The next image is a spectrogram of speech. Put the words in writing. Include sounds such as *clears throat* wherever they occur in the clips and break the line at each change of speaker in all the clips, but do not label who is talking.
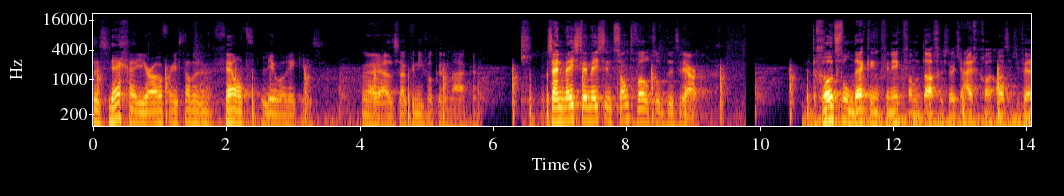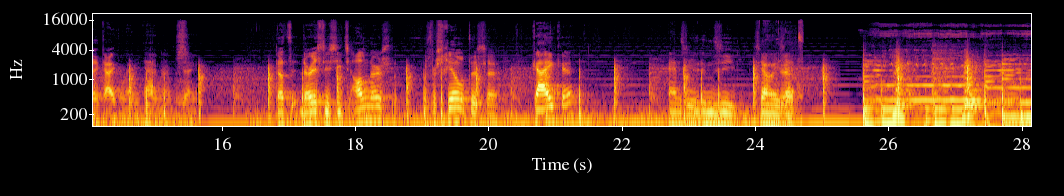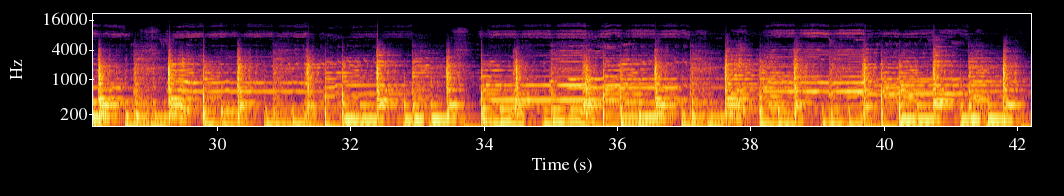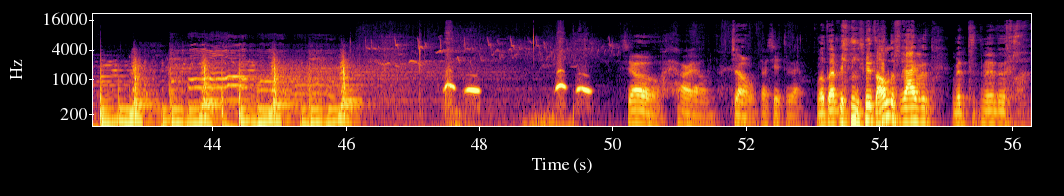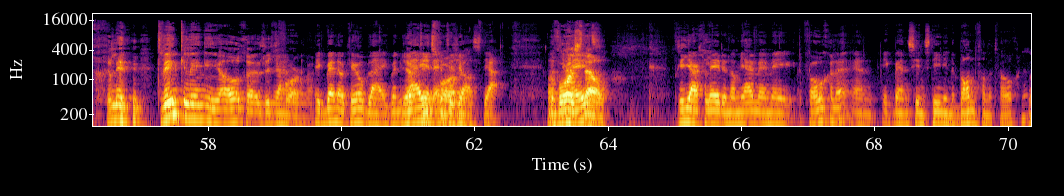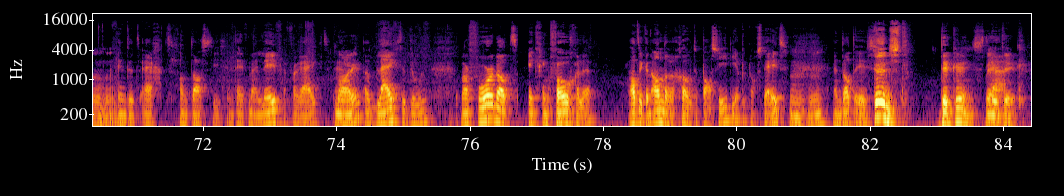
ze zeggen hierover is dat het een veldleeuwerik is.
Nou ja, dat zou ik in ieder geval kunnen maken. Wat zijn de meest, twee meest interessante vogels op dit werk? De grootste ontdekking, vind ik, van de dag is dat je eigenlijk gewoon altijd je verrekijker mee moet nemen naar het museum. Dat, er is dus iets anders, het verschil tussen kijken
En zie.
en zien.
Zo is
Ja.
het. Zitten we.
wat heb je *laughs* je zit handen vrij met, met, met een twinkeling in je ogen zit je
Ja,
voor me.
Ik ben ook heel blij. Ik ben
Je
blij en enthousiast. Ja.
Een
weet,
voorstel.
drie jaar geleden nam jij mij mee vogelen. En ik ben sindsdien in de ban van het vogelen.
Mhm.
Ik vind het echt fantastisch. En het heeft mijn leven verrijkt. En
Mooi.
Dat blijft het doen. Maar voordat ik ging vogelen, had ik een andere grote passie. Die heb ik nog steeds.
Mhm.
En dat is
Kunst,
de kunst.
weet
ja.
ik.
